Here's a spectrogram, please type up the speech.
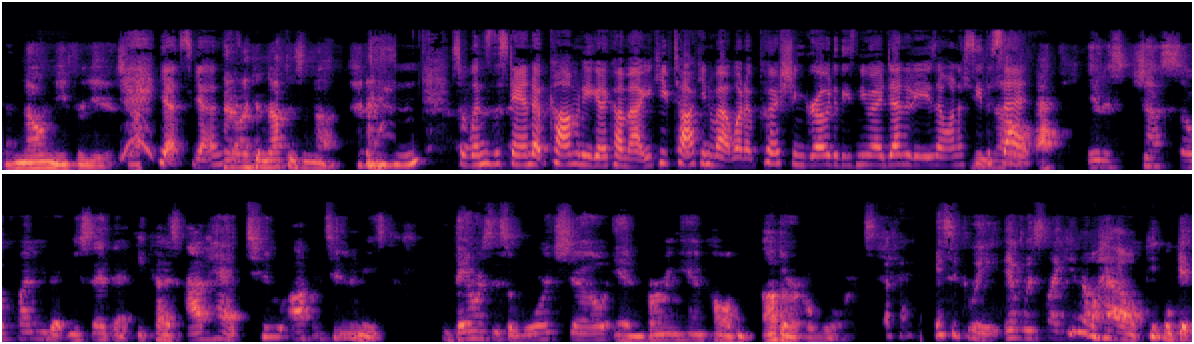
that have known me for years. Right? Yes, yes. They're like, enough is enough. mm-hmm. So when's the stand-up comedy going to come out? You keep talking about what to push and grow to these new identities. I want to see you the know, set it is just so funny that you said that because I've had two opportunities. There was this award show in Birmingham called the Other Awards. Okay. Basically, it was like, you know how people get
